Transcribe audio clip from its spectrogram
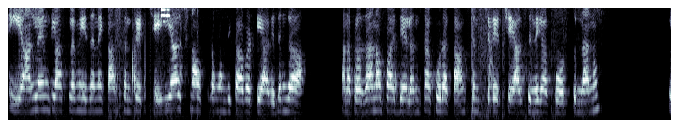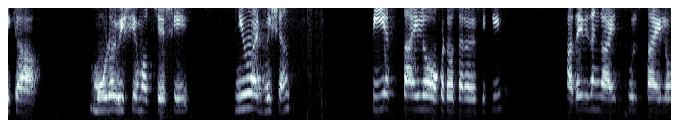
ఈ ఆన్లైన్ క్లాసుల మీదనే కాన్సన్ట్రేట్ చేయాల్సిన అవసరం ఉంది కాబట్టి ఆ విధంగా మన ప్రధానోపాధ్యాయులంతా కూడా కాన్సన్ట్రేట్ చేయాల్సిందిగా కోరుతున్నాను. ఇక మూడో విషయం వచ్చేసి న్యూ అడ్మిషన్స్. పిఎస్ స్థాయిలో ఒకటో తరగతికి అదేవిధంగా హై స్కూల్ స్థాయిలో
